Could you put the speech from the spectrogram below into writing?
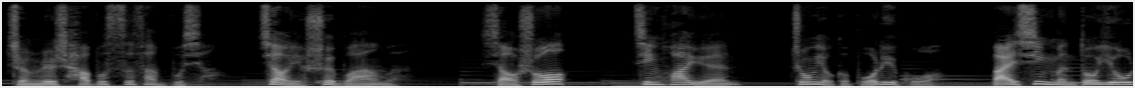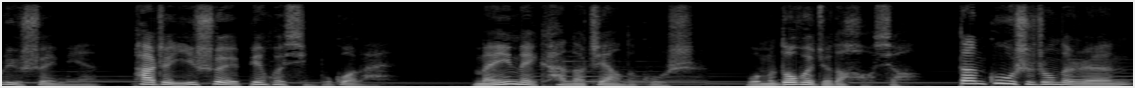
整日茶不思饭不想，觉也睡不安稳。小说《镜花缘》。中有个薄绿国，百姓们都忧虑睡眠，怕这一睡便会醒不过来。每每看到这样的故事，我们都会觉得好笑。但故事中的人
